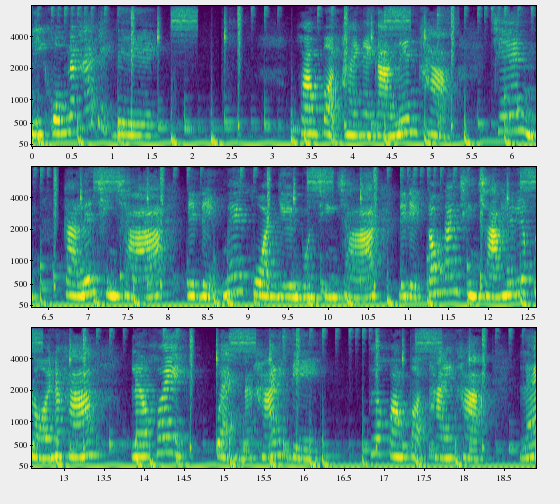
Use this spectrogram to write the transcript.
มีคมนะคะเด็กๆ ความปลอดภัยในการเล่นค่ะ เช่น การเล่นชิงช้า เด็กๆ ไม่ควรยืนบนชิงช้า เด็กๆ ต้องนั่งชิงช้าให้เรียบร้อยนะคะ แล้วค่อยแกว่งนะคะเด็กๆ เพื่อความปลอดภัยค่ะ และ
